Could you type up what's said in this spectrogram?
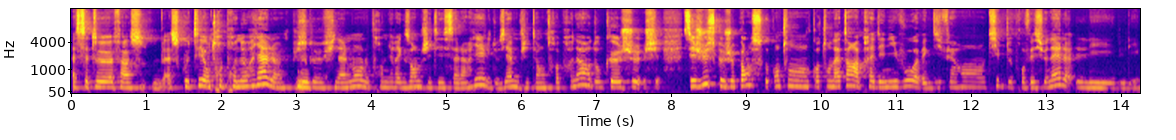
à, cette, euh, enfin, à ce côté entrepreneurial, puisque mmh. finalement, le premier exemple, j'étais salarié, le deuxième, j'étais entrepreneur. Donc, euh, je, je, c'est juste que je pense que quand on, quand on atteint après des niveaux avec différents types de professionnels, les, les,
